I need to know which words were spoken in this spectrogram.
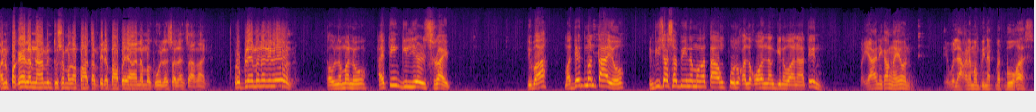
anong pakialam namin doon sa mga batang pinababayaan ng magulang sa lansangan? Problema na nila yon. Ikaw naman, oh. I think Gillier is right. Di ba? Maded man tayo, hindi sasabihin ng mga taong puro kalokohan lang ginawa natin. Bayani ka ngayon. Eh, wala ka namang binatbat bukas.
